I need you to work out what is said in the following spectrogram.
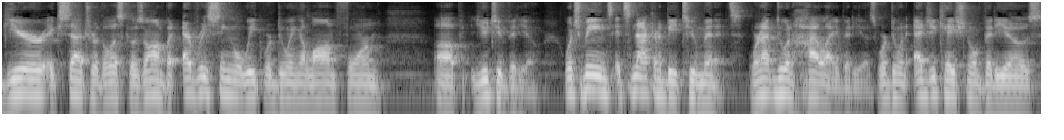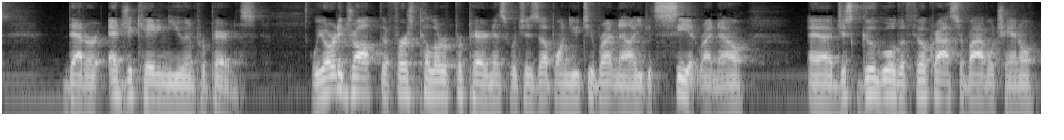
gear, etc. The list goes on. But every single week, we're doing a long form uh, YouTube video, which means it's not going to be two minutes. We're not doing highlight videos. We're doing educational videos that are educating you in preparedness. We already dropped the first pillar of preparedness, which is up on YouTube right now. You can see it right now. Uh, just Google the Fieldcraft Survival channel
